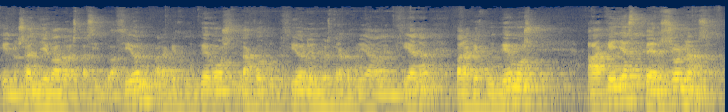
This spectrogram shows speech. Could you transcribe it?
que nos han llevado a esta situación, para que juzguemos la corrupción en nuestra comunidad valenciana, para que juzguemos a aquellas personas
